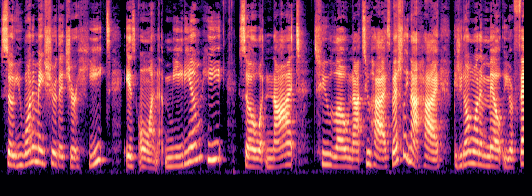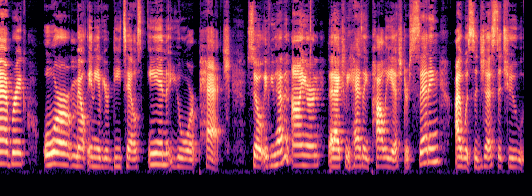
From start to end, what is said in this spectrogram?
So you want to make sure that your heat is on medium heat. So not too low, not too high, especially not high because you don't want to melt your fabric or melt any of your details in your patch. So if you have an iron that actually has a polyester setting, I would suggest that you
